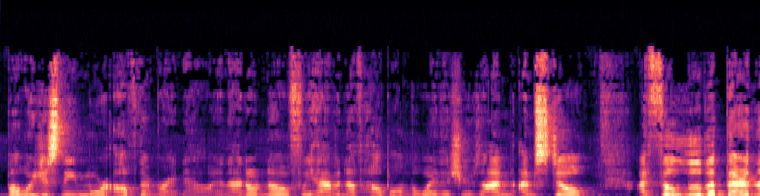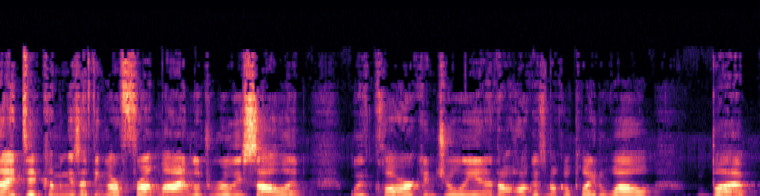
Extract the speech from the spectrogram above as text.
but we just need more of them right now. And I don't know if we have enough help on the way this year. So I'm, I'm still, I feel a little bit better than I did coming in. I think our front line looked really solid with Clark and Julian. I thought Hawkins Muckle played well, but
